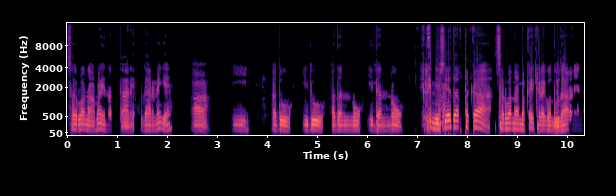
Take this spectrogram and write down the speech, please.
ಸರ್ವನಾಮ ಎನ್ನುತ್ತಾರೆ. ಉದಾಹರಣೆಗೆ ಆ, ಈ, ಅದು, ಇದು, ಅದನ್ನು, ಇದನ್ನು. ಇಲ್ಲಿ ನಿಷೇಧಾರ್ಥಕ ಸರ್ವನಾಮಕ್ಕೆ ಕೆಳಗೆ ಒಂದು ಉದಾಹರಣೆಯನ್ನು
